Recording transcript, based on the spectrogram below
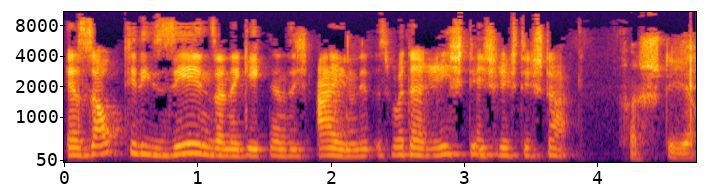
Er saugt dir die Seelen seiner Gegner in sich ein jetzt wird er richtig, richtig stark. Verstehe.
